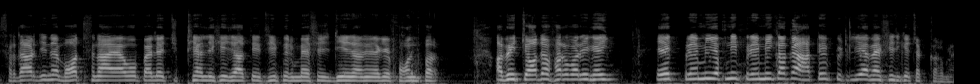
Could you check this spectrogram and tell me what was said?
सरदार जी ने बहुत सुनाया, वो पहले चिट्ठियाँ लिखी जाती थी, फिर मैसेज दिए जाने लगे फ़ोन पर। अभी चौदह फरवरी गई एक प्रेमी अपनी प्रेमिका के हाथ में पिट लिया मैसेज के चक्कर में।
